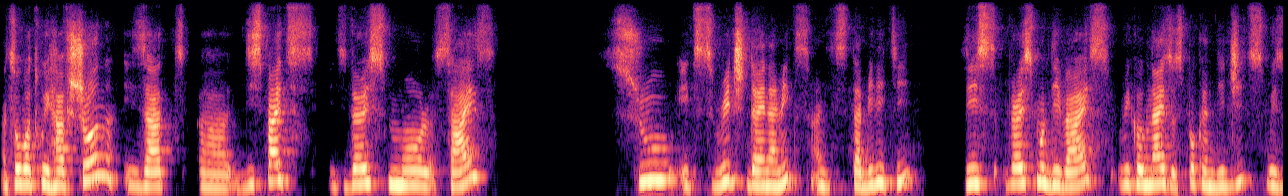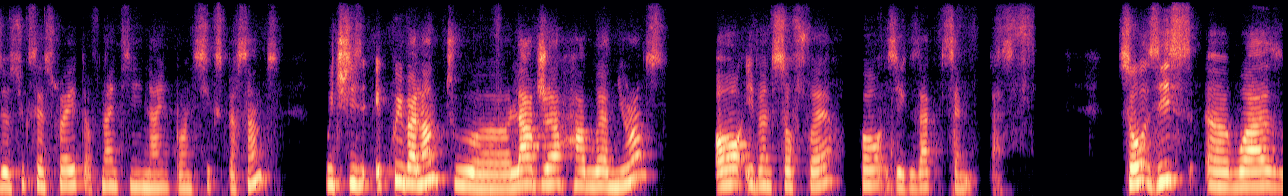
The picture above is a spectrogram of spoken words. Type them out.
And so what we have shown is that uh, despite its very small size, through its rich dynamics and stability, this very small device recognizes the spoken digits with a success rate of 99.6%, which is equivalent to uh, larger hardware neurons or even software for the exact same task. So this uh, was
